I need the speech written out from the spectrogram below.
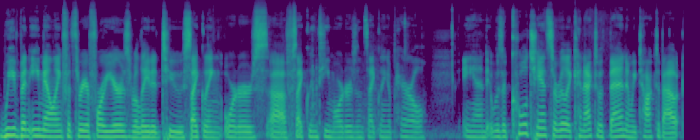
We've been emailing for three or four years related to cycling orders, uh, cycling team orders, and cycling apparel and it was a cool chance to really connect with Ben. And we talked about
